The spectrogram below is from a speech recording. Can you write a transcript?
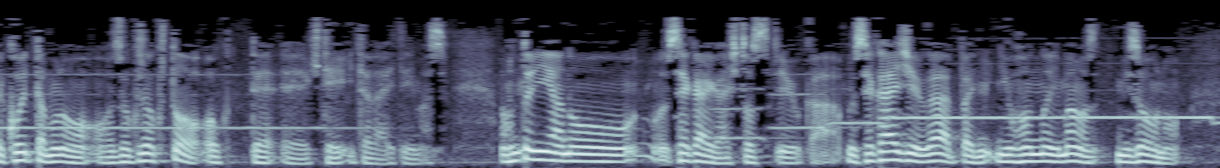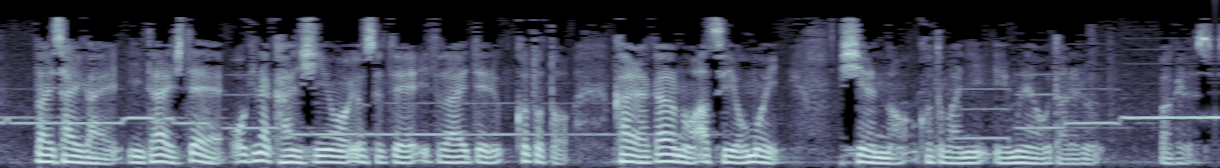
でこういったものを続々と送ってきていただいています。本当にあの世界が一つというか世界中がやっぱり日本の今の未曾有の大災害に対して大きな関心を寄せていただいていることと彼らからの熱い思い支援の言葉に胸を打たれるわけです。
